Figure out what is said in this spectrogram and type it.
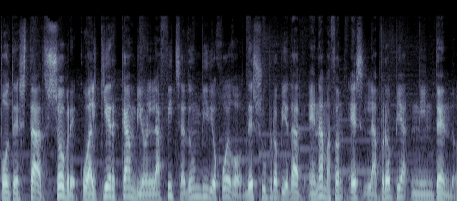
potestad sobre cualquier cambio en la ficha de un videojuego de su propiedad en Amazon es la propia Nintendo.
